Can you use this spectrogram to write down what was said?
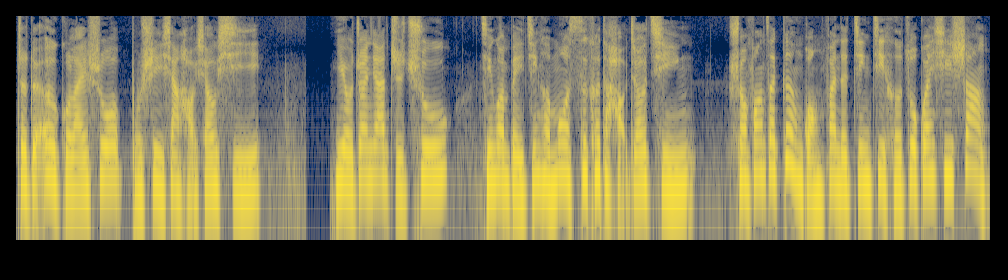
这对俄国来说不是一项好消息。也有专家指出，尽管北京和莫斯科的好交情，双方在更广泛的经济合作关系上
